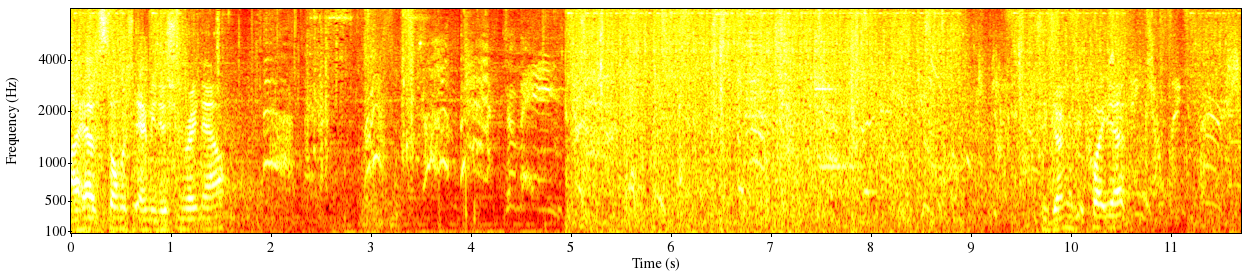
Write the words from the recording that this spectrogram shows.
I have so much ammunition right now. To me! She done get quite yet? Something first.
